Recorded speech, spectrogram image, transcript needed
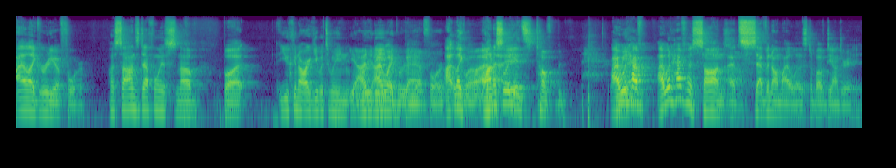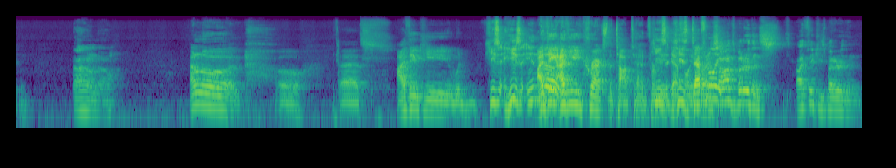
I like Rudy at four. Hassan's definitely a snub, but you can argue between yeah, I, Rudy I like and Rudy Bam. at four. I as like well. I- honestly, it's tough. But I, would mean- have I would have Hassan at seven on my list above DeAndre Ayton. I don't know. I don't know. Uh, oh, that's. I think he would. He's he's in. I the- think I think he cracks the top ten for He's- me. he's Definitely. definitely- but- Hassan's better than. I think he's better than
